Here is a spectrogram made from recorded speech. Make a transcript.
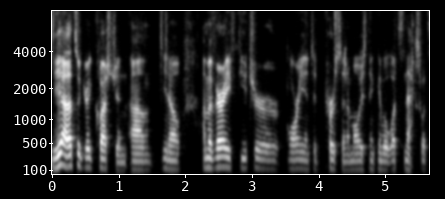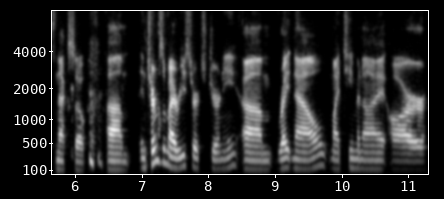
Yeah, that's a great question. Um, you know, I'm a very future oriented person. I'm always thinking about what's next, what's next. So, um, in terms of my research journey, um, right now, my team and I are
